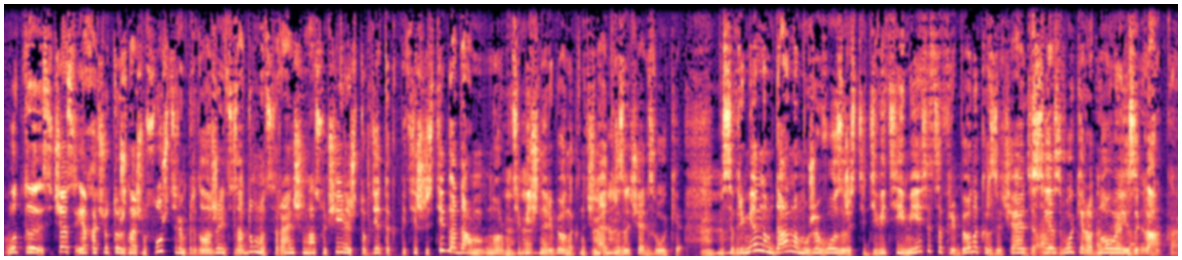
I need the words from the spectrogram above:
Вот э, сейчас я хочу тоже нашим слушателям предложить задуматься. Раньше нас учили, что где-то к 5-6 годам нормотипичный uh-huh. ребенок начинает uh-huh. различать звуки. Uh-huh. По современным данным, уже в возрасте 9 месяцев ребенок различает да. все звуки родного, родного языка. языка.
